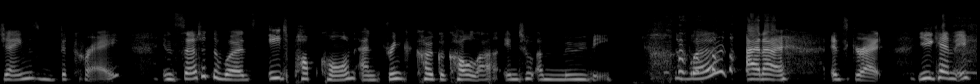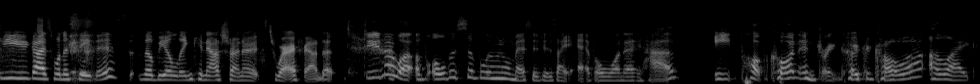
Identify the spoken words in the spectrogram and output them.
James Vicary inserted the words eat popcorn and drink Coca Cola into a movie. Word? I know. It's great. You can, if you guys want to see this, there'll be a link in our show notes to where I found it. Do you know what? Of all the subliminal messages I ever want to have, eat popcorn and drink Coca Cola are like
